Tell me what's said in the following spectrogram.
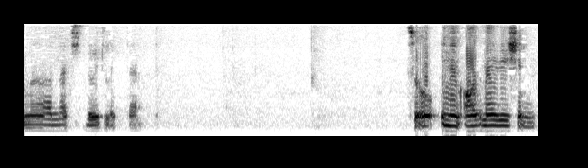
let's do it like that. So in an organization,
